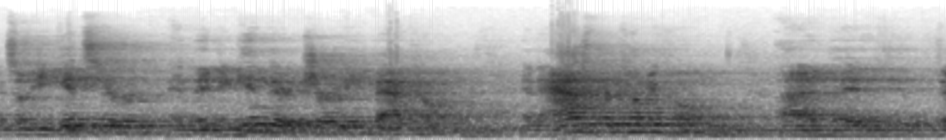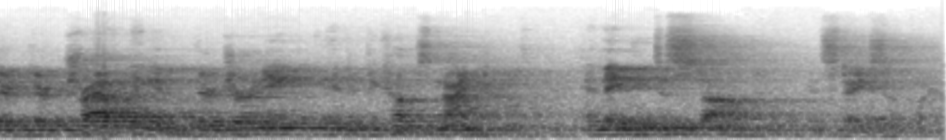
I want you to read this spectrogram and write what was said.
And so he gets her, and they begin their journey back home. And as they're coming home, uh, they're, they're traveling and they're journeying, and it becomes night, and they need to stop and stay somewhere.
